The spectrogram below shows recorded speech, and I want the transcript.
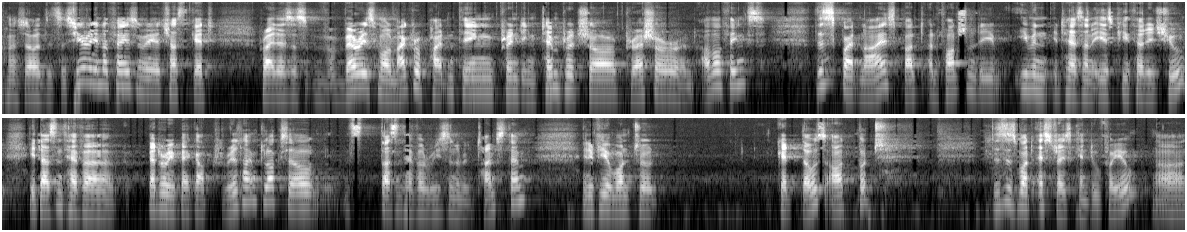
So it's a serial interface where you just get, right, there's this very small MicroPython thing printing temperature, pressure, and other things. This is quite nice, but unfortunately, even it has an ESP32, it doesn't have a battery backup real-time clock, so it doesn't have a reasonable timestamp. And if you want to get those output, this is what strace can do for you. Uh,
